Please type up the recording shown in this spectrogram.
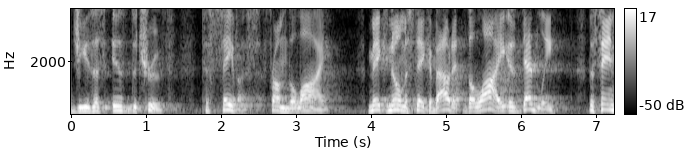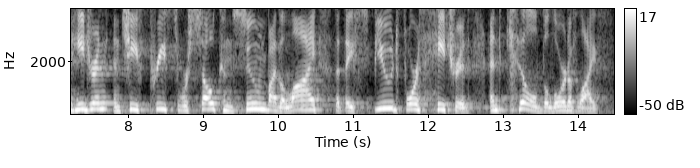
Jesus is the truth to save us from the lie. Make no mistake about it, the lie is deadly. The Sanhedrin and chief priests were so consumed by the lie that they spewed forth hatred and killed the Lord of life.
